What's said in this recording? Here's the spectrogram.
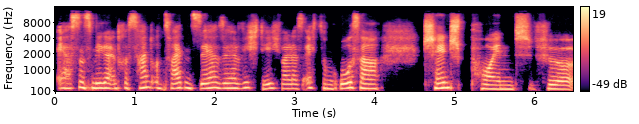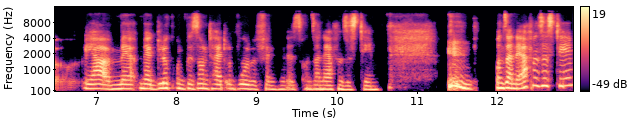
erstens mega interessant und zweitens sehr, sehr wichtig, weil das echt so ein großer Change Point für ja, mehr, mehr Glück und Gesundheit und Wohlbefinden ist, unser Nervensystem. unser Nervensystem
